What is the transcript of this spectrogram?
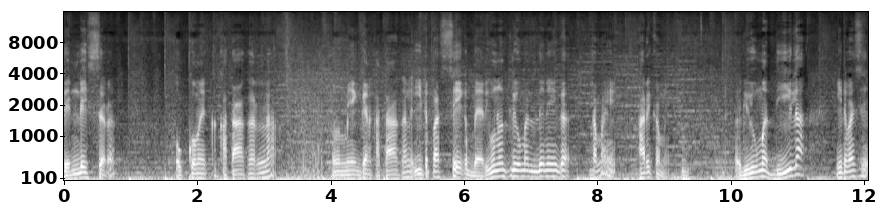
දෙන්ඩ ඉස්සර ඔක්කොම එක කතා කරලා මේ ගැන කතා කරලා ඊට පස්සේ එක බැරිවුණොත් ලියවමත් දෙන එක තමයි හරිකම ලියවම දීලා ඊට පස්සේ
